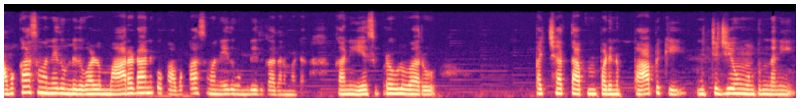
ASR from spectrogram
అవకాశం అనేది ఉండేది. వాళ్ళు మారడానికి ఒక అవకాశం అనేది ఉండేది కాదనమాట కానీ యేసుప్రభులు వారు పశ్చాత్తాపం పడిన పాపికి నిత్య జీవం ఉంటుందని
